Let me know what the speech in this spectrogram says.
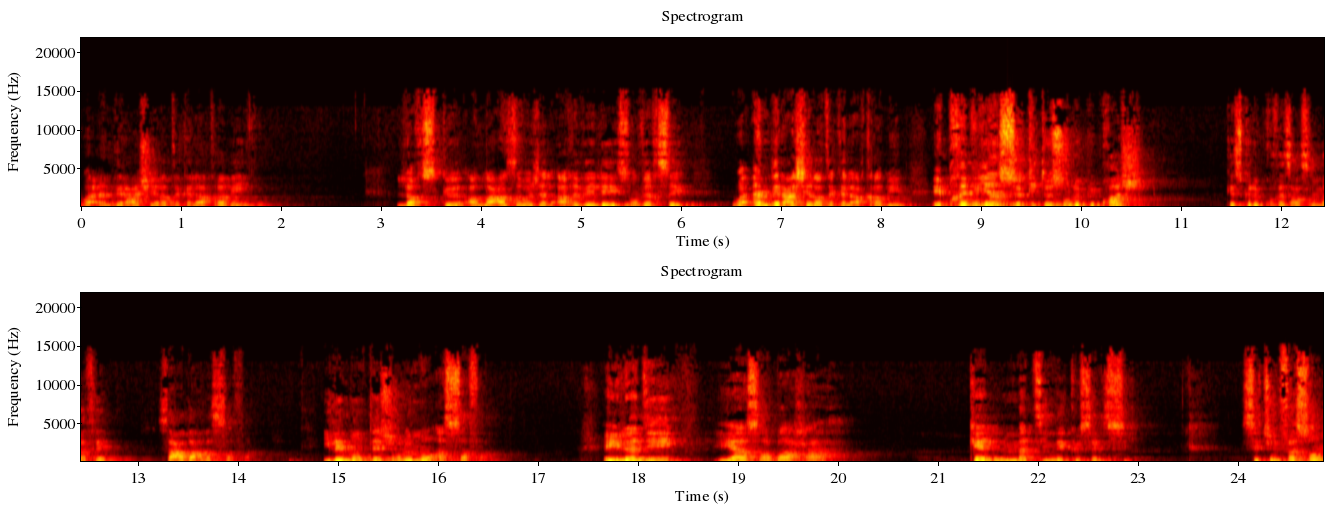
وأنذر عشيرتك الأقربين lorsque Allah Azza wa a révélé son verset et prévient ceux qui te sont le plus proches, qu'est-ce que le prophète a fait? Il est monté sur le mont As-Safa. Et il a dit Ya Sabaha, quelle matinée que celle-ci. C'est une façon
